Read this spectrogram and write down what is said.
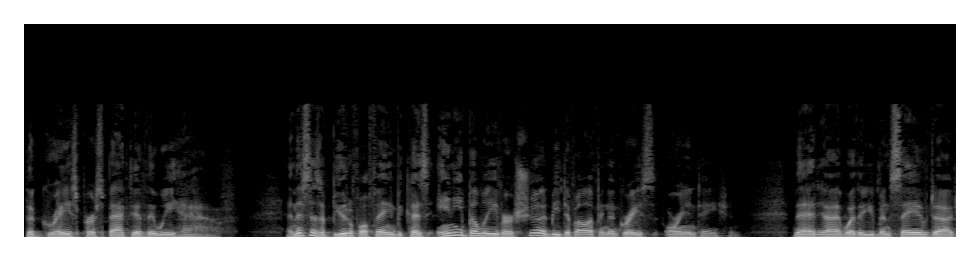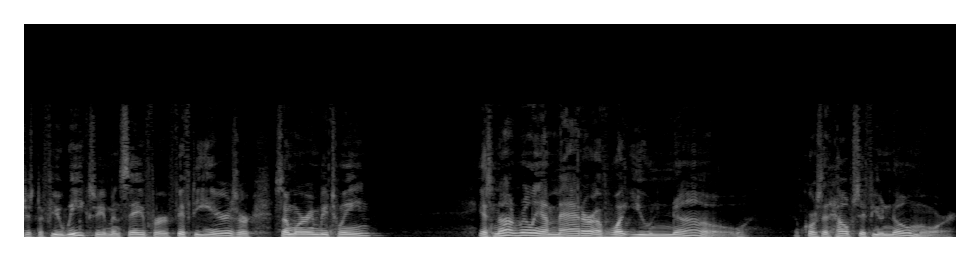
The grace perspective that we have. And this is a beautiful thing because any believer should be developing a grace orientation. That uh, whether you've been saved uh, just a few weeks or you've been saved for 50 years or somewhere in between, it's not really a matter of what you know. Of course, it helps if you know more.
